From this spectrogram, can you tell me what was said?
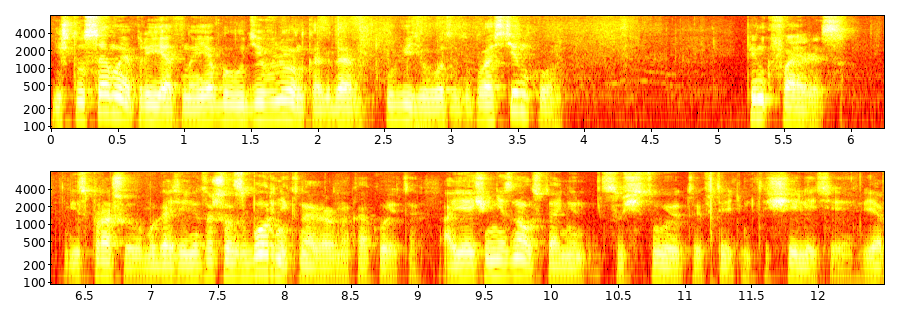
И что самое приятное, я был удивлен, когда увидел вот эту пластинку Pink Fires – и спрашиваю в магазине, это что, сборник, наверное, какой-то? А я еще не знал, что они существуют и в третьем тысячелетии. Я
